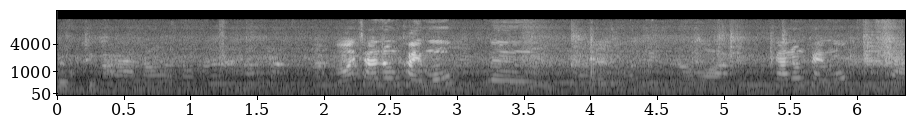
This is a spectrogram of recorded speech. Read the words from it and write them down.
Milk tea อ๋อชานมไข่มุกหนึ่งชานมไข่มุกค่ะ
